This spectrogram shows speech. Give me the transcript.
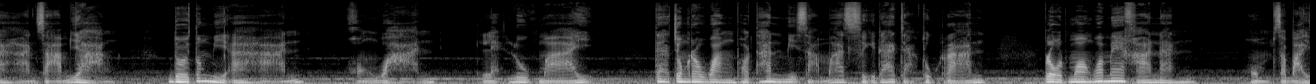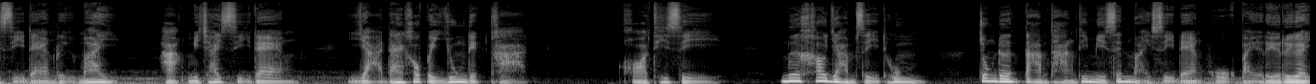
อาหารสามอย่าง โดยต้องมีอาหาร ของหวาน และลูกไม้ แต่จงระวังเพราะท่านมิสามารถซื้อได้จากทุกร้าน โปรดมองว่าแม่ค้านั้น ห่มสบายสีแดงหรือไม่ หากมิใช่สีแดง อย่าได้เข้าไปยุ่งเด็ดขาด ข้อที่4เมื่อเข้ายามสี่ทุ่ม จงเดินตามทางที่มีเส้นไหมสีแดงผูกไปเรื่อย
